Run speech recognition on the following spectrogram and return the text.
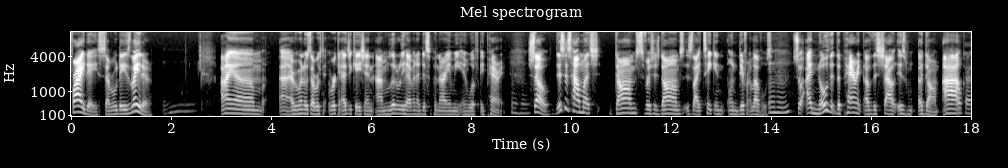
Friday, several days later. I am. Uh, everyone knows I work, work in education. I'm literally having a disciplinary meeting with a parent. Mm-hmm. So this is how much DOMs versus DOMs is like taken on different levels. Mm-hmm. So I know that the parent of this child is a dom. I Okay.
